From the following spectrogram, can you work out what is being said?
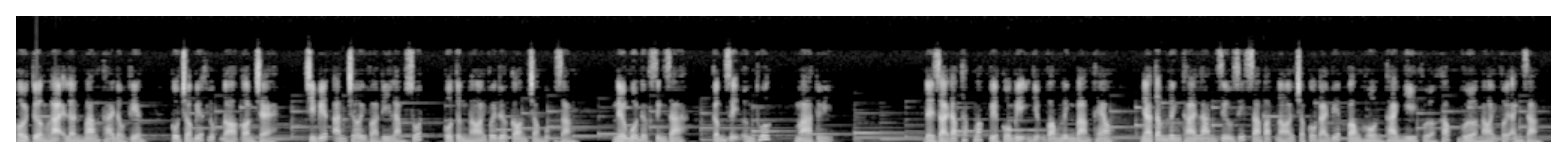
Hồi tưởng lại lần mang thai đầu tiên, cô cho biết lúc đó còn trẻ, chỉ biết ăn chơi và đi làm suốt, cô từng nói với đứa con trong bụng rằng, nếu muốn được sinh ra, cấm dị ứng thuốc, ma túy. Để giải đáp thắc mắc việc cô bị những vong linh bám theo, nhà tâm linh Thái Lan Judith Savat nói cho cô gái biết vong hồn thai nhi vừa khóc vừa nói với anh rằng,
